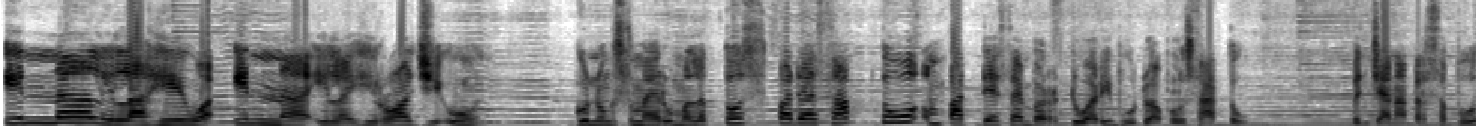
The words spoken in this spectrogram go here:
Inna lillahi wa inna ilaihi roji'un. Gunung Semeru meletus pada Sabtu 4 Desember 2021. Bencana tersebut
